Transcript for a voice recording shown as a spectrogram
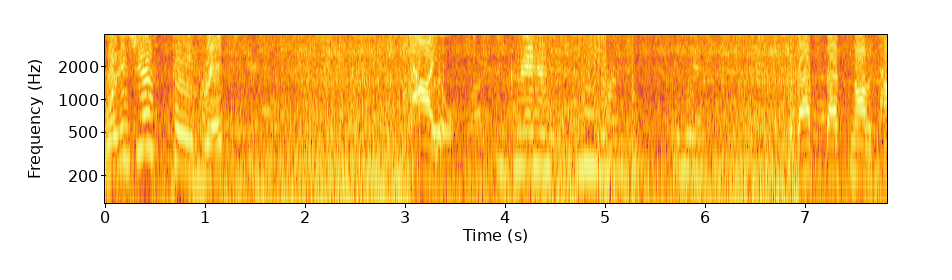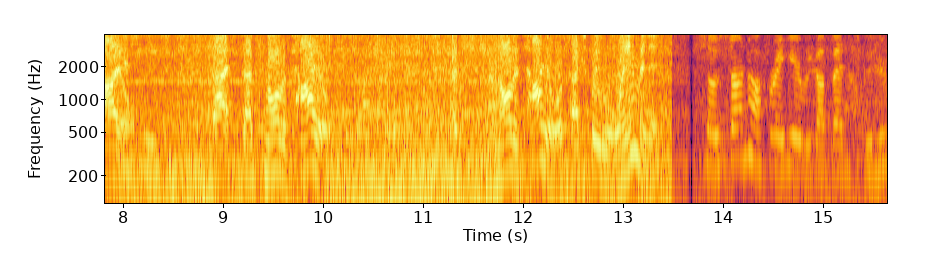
what is your favorite tile? The Granite, here. But that that's not a tile. That that's not a tile. That's not a tile. It's actually laminate. So starting off right here, we got Ben's scooter.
